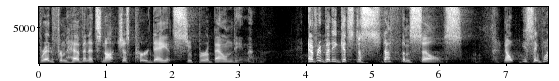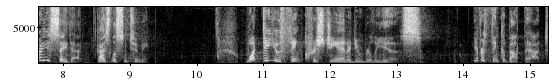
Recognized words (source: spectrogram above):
bread from heaven, it's not just per day, it's superabounding. Everybody gets to stuff themselves. Now, you say, why do you say that? Guys, listen to me. What do you think Christianity really is? You ever think about that?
